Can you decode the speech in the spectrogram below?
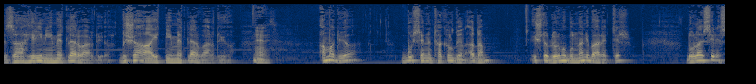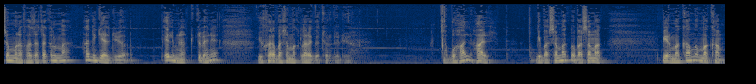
zahiri nimetler var diyor. Dışa ait nimetler var diyor. Evet. Ama diyor bu senin takıldığın adam işte durumu bundan ibarettir. Dolayısıyla sen buna fazla takılma. Hadi gel diyor. Elimden tuttu beni yukarı basamaklara götürdü diyor. Bu hal hal. Bir basamak mı basamak. Bir makam mı makam.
